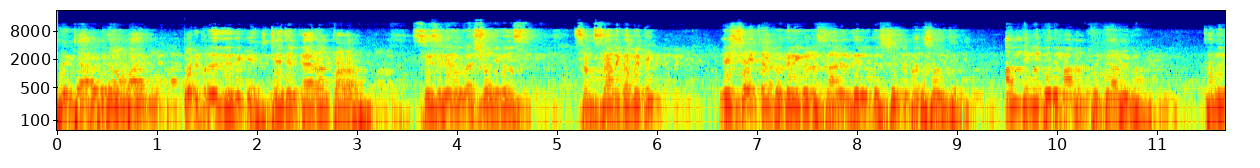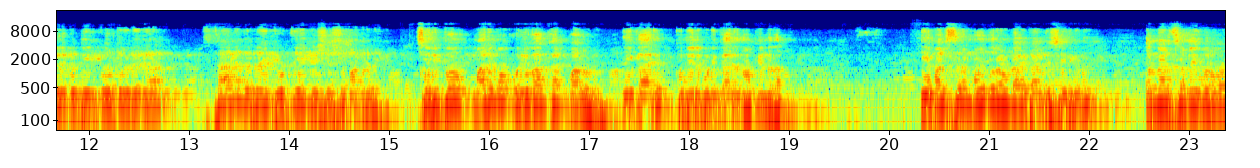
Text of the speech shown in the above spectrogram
പ്രഖ്യാപിക്കുന്ന ഒരു പ്രതിനിധിക്ക് സ്റ്റേജിൽ കയറാൻ പാടും സി സി ടി വി പരിശോധിക്കുന്ന സംസ്ഥാന കമ്മിറ്റി നിശ്ചയിച്ച പ്രതിനിധികളുടെ സാന്നിധ്യത്തിൽ ദൃശ്യങ്ങൾ പരിശോധിച്ച് അന്തിമ തീരുമാനം പ്രഖ്യാപിക്കണം. കന്നുകളെ കുട്ടിയിൽ കോർത്തുവിടാൻ സ്ഥാനനിർണയം പൂർത്തിയാക്കിയ ശേഷം മാത്രമേ ചെരുപ്പോ മരമോ ഒഴിവാക്കാൻ പാടുള്ളൂ. ഈ കാര്യം പുതിയ കുടിക്കാരെ നോക്കേണ്ടതാണ്. ഈ മത്സരം മൂന്ന് റൗണ്ടായിട്ടാണ് നിശ്ചയിക്കുന്നത് എന്നാൽ സമയക്കുറവ്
